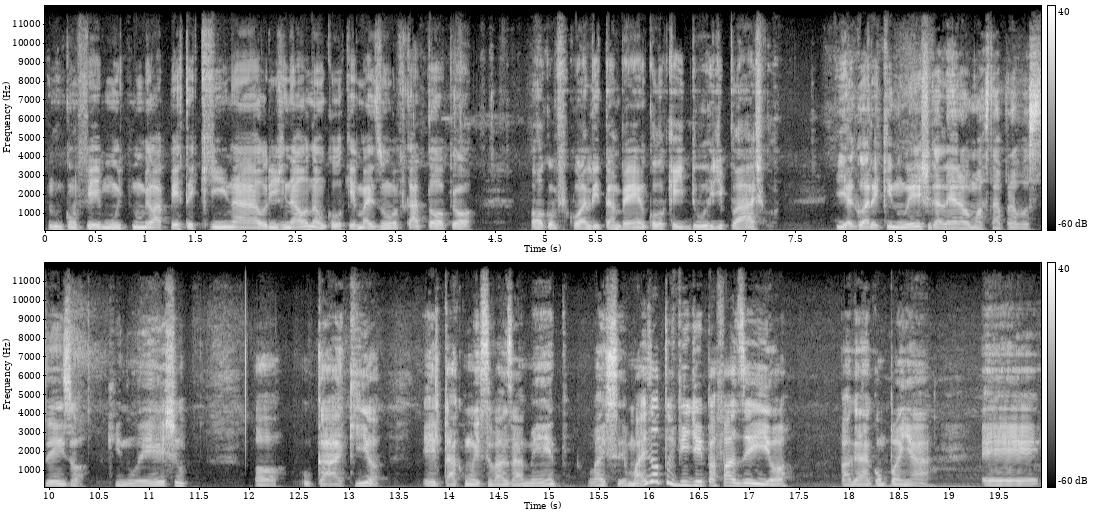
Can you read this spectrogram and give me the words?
Não confiei muito no meu aperto aqui na original, não. Coloquei mais uma, vai ficar top, ó. Ó como ficou ali também, eu coloquei duas de plástico e agora aqui no eixo, galera, eu vou mostrar pra vocês, ó, aqui no eixo, ó, o carro aqui, ó, ele tá com esse vazamento, vai ser mais outro vídeo aí pra fazer aí, ó, pra acompanhar. É,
